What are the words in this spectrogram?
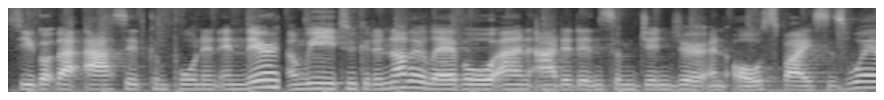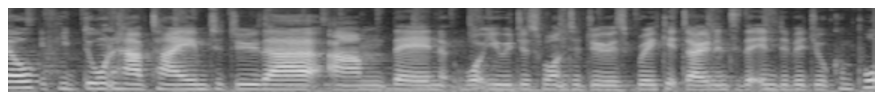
So you've got that acid component in there. And we took it another level and added in some ginger and allspice as well. If you don't have time to do that, um, then what you would just want to do is break it down into the individual components.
